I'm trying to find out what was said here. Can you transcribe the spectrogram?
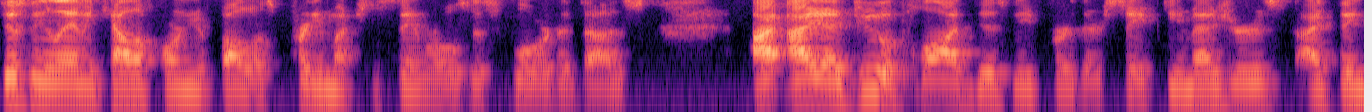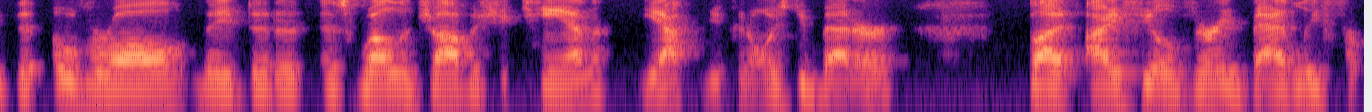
Disneyland in California follows pretty much the same rules as Florida does. I, I, do applaud Disney for their safety measures. I think that overall they did a, as well a job as you can. Yeah, you can always do better. But I feel very badly for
